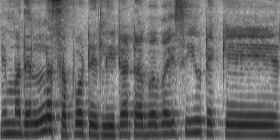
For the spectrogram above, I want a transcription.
ನಿಮ್ಮದೆಲ್ಲ ಸಪೋರ್ಟ್ ಇರಲಿ. Tata bye bye see you take care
